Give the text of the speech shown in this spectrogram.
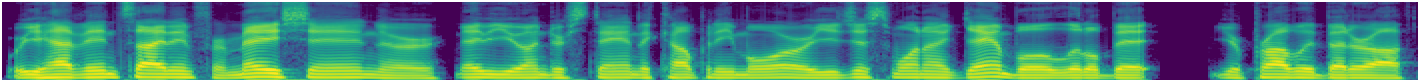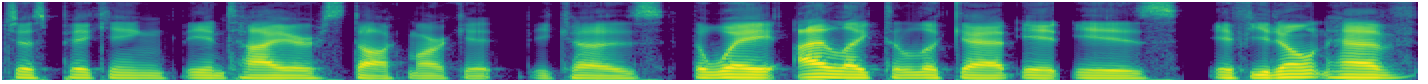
where you have inside information, or maybe you understand a company more, or you just want to gamble a little bit, you're probably better off just picking the entire stock market because the way I like to look at it is if you don't have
